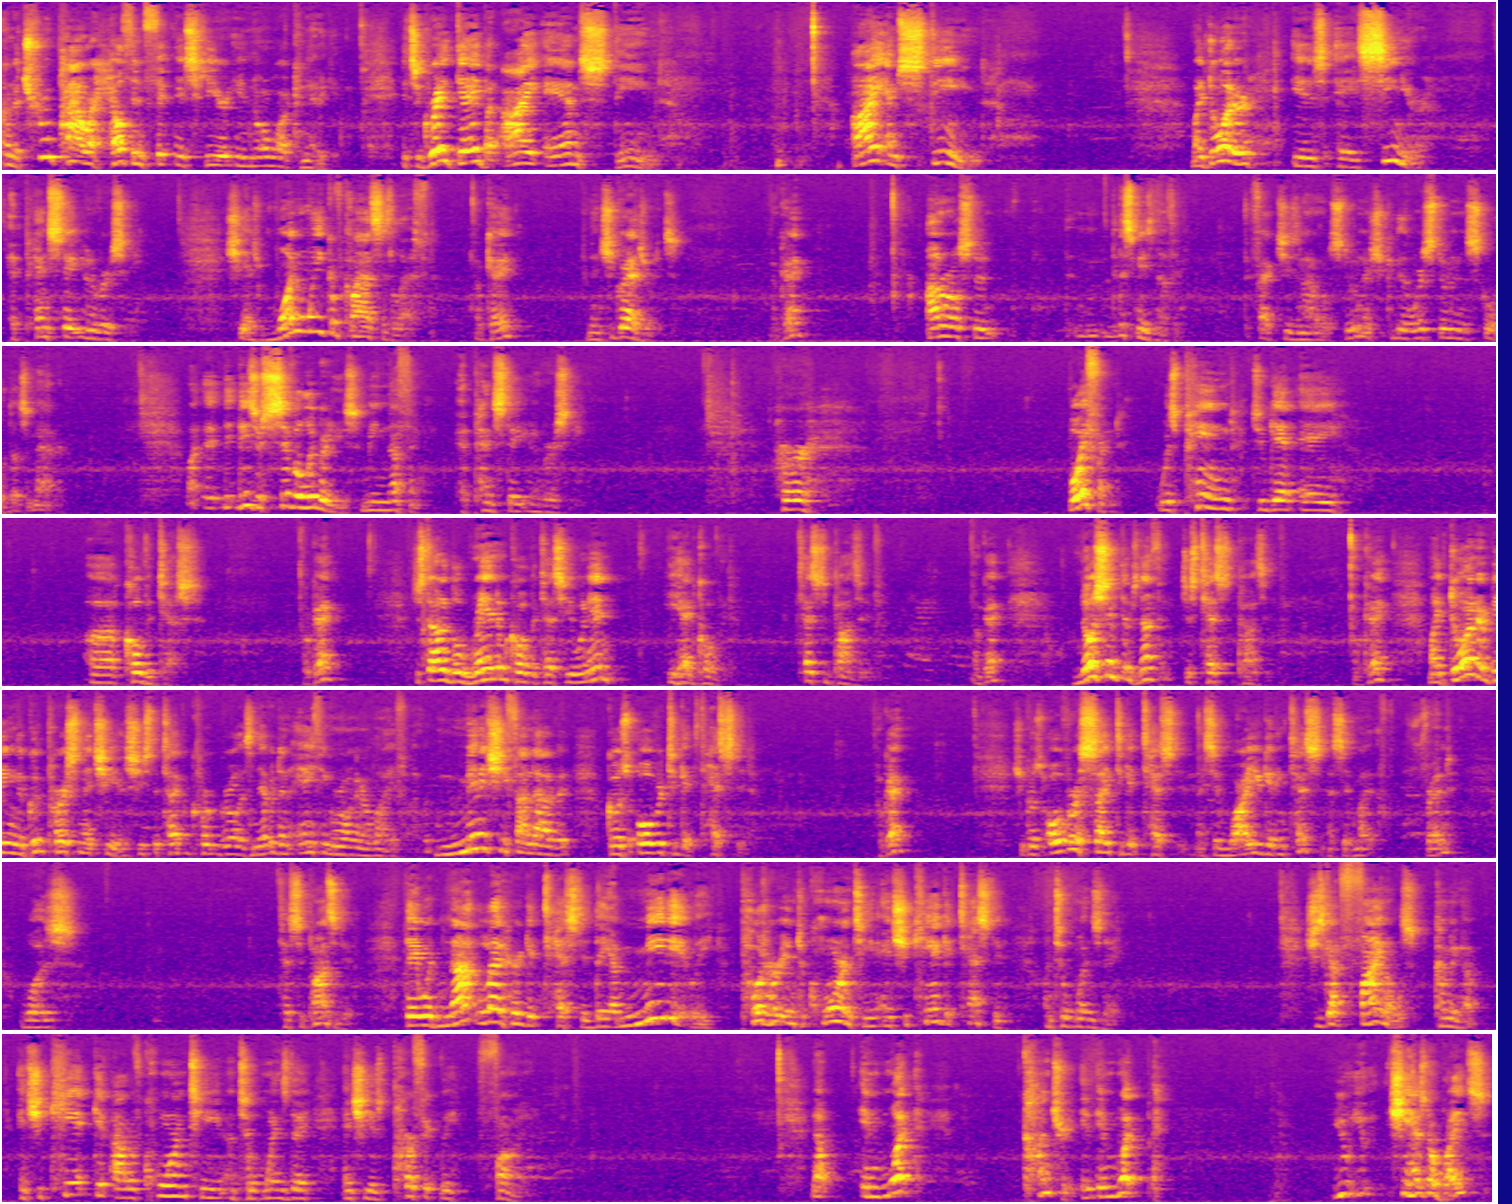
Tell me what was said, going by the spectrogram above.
Welcome to True Power Health and Fitness here in Norwalk, Connecticut. It's a great day, but I am steamed. I am steamed. My daughter is a senior at Penn State University. She has one week of classes left, okay? And then she graduates, okay? Honor roll student, this means nothing fact she's an honor roll student, or she could be the worst student in the school. It doesn't matter. Uh, these are civil liberties, mean nothing at Penn State University. Her boyfriend was pinged to get a, a COVID test. Okay? Just out of the random COVID test, he went in, he had COVID. Tested positive. Okay? No symptoms, nothing, just tested positive. Okay? My daughter, being the good person that she is, she's the type of girl that's never done anything wrong in her life. The minute she found out of it, goes over to get tested. Okay? She goes over a site to get tested. And I said, Why are you getting tested? I said, My friend was tested positive. They would not let her get tested. They immediately put her into quarantine and she can't get tested until Wednesday. She's got finals coming up, and she can't get out of quarantine until Wednesday, and she is perfectly fine. Now, in what country, in, in what, you, you, she has no rights?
